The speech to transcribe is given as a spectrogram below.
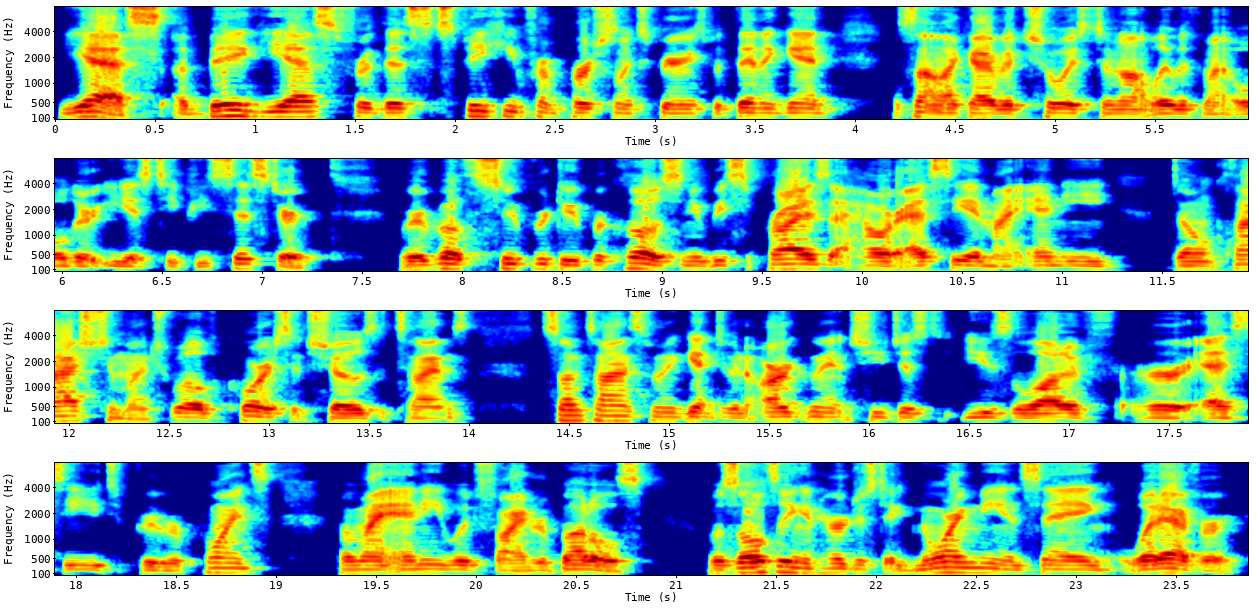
Yes, a big yes for this, speaking from personal experience, but then again, it's not like I have a choice to not live with my older ESTP sister. We are both super duper close, and you'd be surprised at how our SE and my NE don't clash too much. Well, of course, it shows at times. Sometimes when we get into an argument, she just used a lot of her SE to prove her points, but my NE would find rebuttals, resulting in her just ignoring me and saying, whatever.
